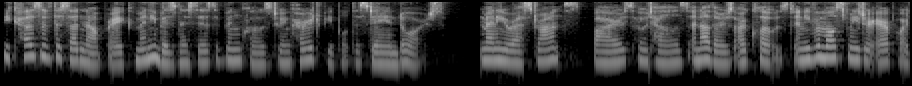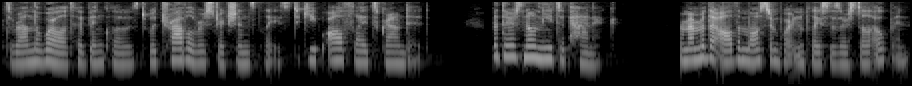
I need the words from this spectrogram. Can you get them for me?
Because of the sudden outbreak, many businesses have been closed to encourage people to stay indoors. Many restaurants, bars, hotels, and others are closed, and even most major airports around the world have been closed with travel restrictions placed to keep all flights grounded. But there's no need to panic. Remember that all the most important places are still open.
